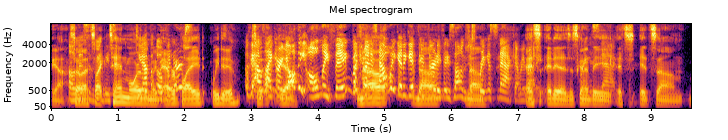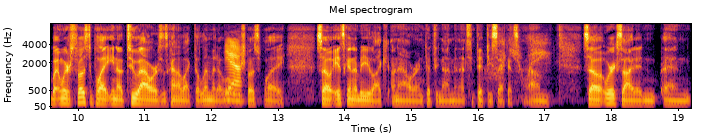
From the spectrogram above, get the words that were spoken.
yeah. Oh, so it's like be so- 10 more than we've ever played. We do. Okay, I was like, are yeah. y'all the only thing? Because No, how are we going to get through no, 33 songs? Just no. bring a snack, everybody. It's, it is. It's going to Bring be. It's it's um. But we're supposed to play. You know, two hours is kind of like the limit of what Yeah. we're supposed to play. So it's going to be like an hour and fifty nine minutes and fifty seconds. Um, so we're excited and and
